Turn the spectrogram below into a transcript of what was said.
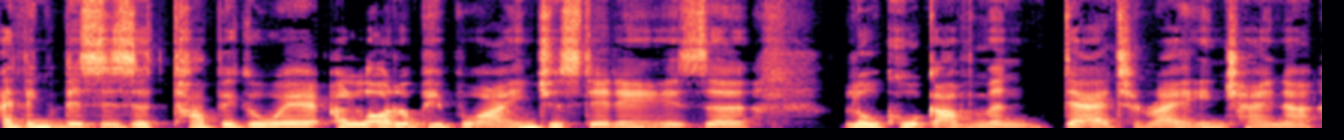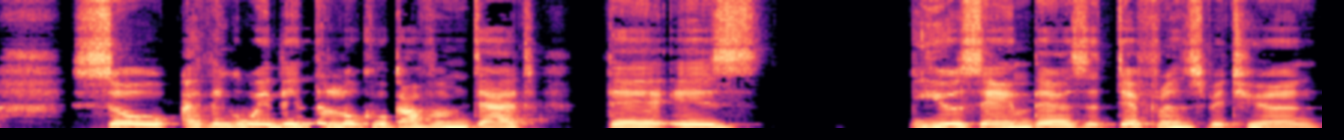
I think this is a topic where a lot of people are interested in is the local government debt, right, in China. So I think within the local government debt, there is you're saying there's a difference between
